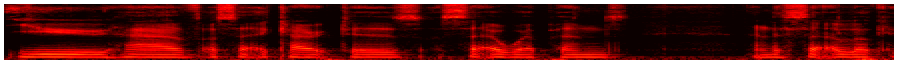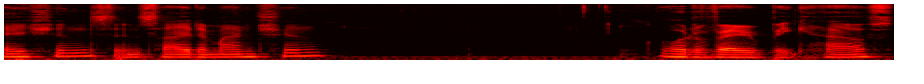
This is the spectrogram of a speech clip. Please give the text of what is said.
you have a set of characters, a set of weapons, and a set of locations inside a mansion or a very big house,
